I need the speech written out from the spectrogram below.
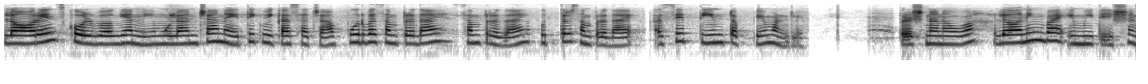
लॉरेन्स कोलबर्ग यांनी मुलांच्या नैतिक विकासाच्या पूर्व संप्रदाय संप्रदाय उत्तर संप्रदाय असे तीन टप्पे मांडले. प्रश्न नववा लर्निंग बाय इमिटेशन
